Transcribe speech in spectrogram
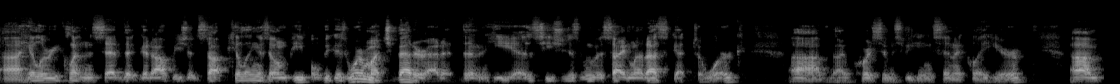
uh, Hillary Clinton said that Gaddafi should stop killing his own people because we're much better at it than he is. He should just move aside and let us get to work. Uh, of course, I'm speaking cynically here. Um,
